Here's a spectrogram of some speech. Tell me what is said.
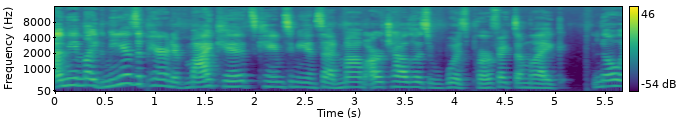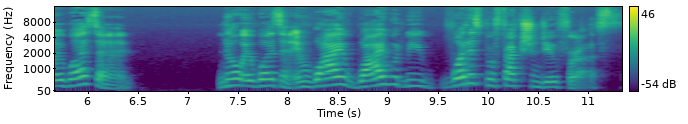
I mean, like me as a parent, if my kids came to me and said, Mom, our childhood was perfect, I'm like, no, it wasn't. No, it wasn't. And why why would we what does perfection do for us?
